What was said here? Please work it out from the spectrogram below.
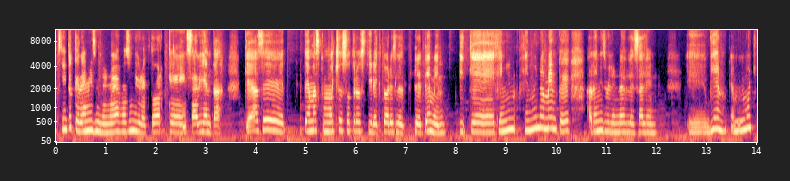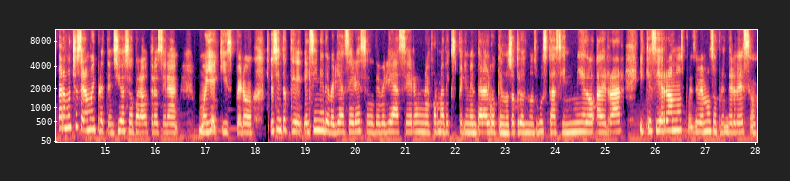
siento que Denis Villeneuve es un director que se avienta, que hace temas que muchos otros directores le, temen y que genuinamente a Denis Villeneuve le salen eh, bien. para muchos será muy pretencioso, para otros será muy X, pero yo siento que el cine debería hacer eso, debería ser una forma de experimentar algo que a nosotros nos gusta sin miedo a errar y que si erramos, pues debemos aprender de eso.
